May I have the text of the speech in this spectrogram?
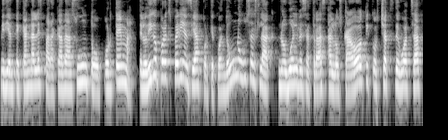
mediante canales para cada asunto o por tema. Te lo digo por experiencia porque cuando uno usa Slack no vuelves atrás a los caóticos chats de WhatsApp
